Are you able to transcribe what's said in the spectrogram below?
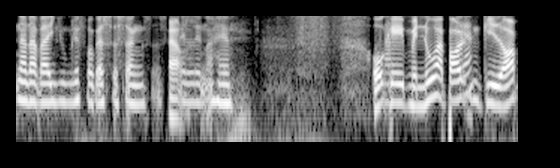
når der var julefrokostsæson, så skulle Ja. ja. alle ind og have Okay, men nu er bolden ja. givet op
